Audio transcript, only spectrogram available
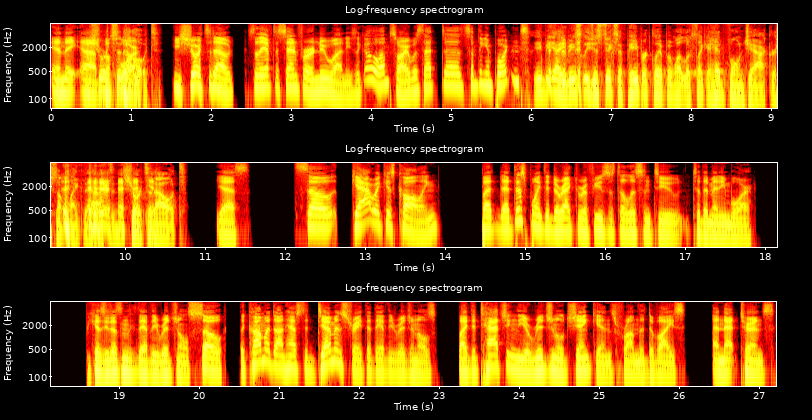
and they uh, Shorts before it out. he shorts it out. So they have to send for a new one. He's like, "Oh, I'm sorry. Was that uh, something important?" He- yeah, he basically just sticks a paper clip in what looks like a headphone jack or something like that and shorts it out. Yes. So Gatwick is calling, but at this point the director refuses to listen to to them anymore because he doesn't think they have the originals. So the commandant has to demonstrate that they have the originals by detaching the original Jenkins from the device, and that turns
